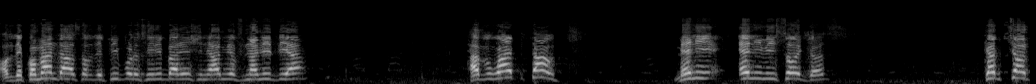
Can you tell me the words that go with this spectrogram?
of the commanders of the People's Liberation Army of Namibia, have wiped out many enemy soldiers, captured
